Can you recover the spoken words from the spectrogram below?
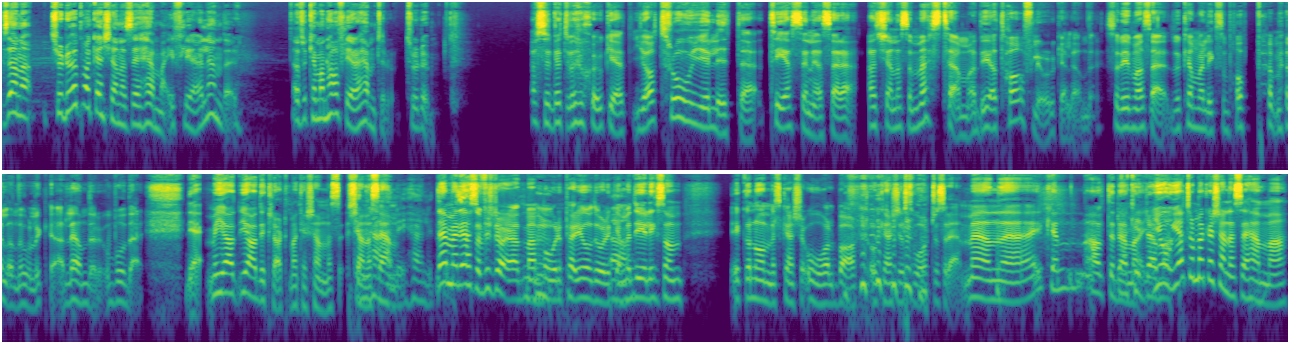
Sanna, tror du att man kan känna sig hemma i flera länder? Alltså kan man ha flera hem tror du? Alltså, vet du vad det sjuka är? Jag tror ju lite, tesen är så här, att känna sig mest hemma det är att ha flera olika länder. Så det är man så här, då kan man liksom hoppa mellan olika länder och bo där. Nej, men ja, ja, det är klart man kan känna, känna sig härlig- hem. härlig Nej, men alltså, förstår jag att man bor i perioder olika, Ja. men det är liksom ekonomiskt kanske ohållbart och kanske svårt och sådär. Men eh, jag kan alltid drömma. Jo, jag tror man kan känna sig hemma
